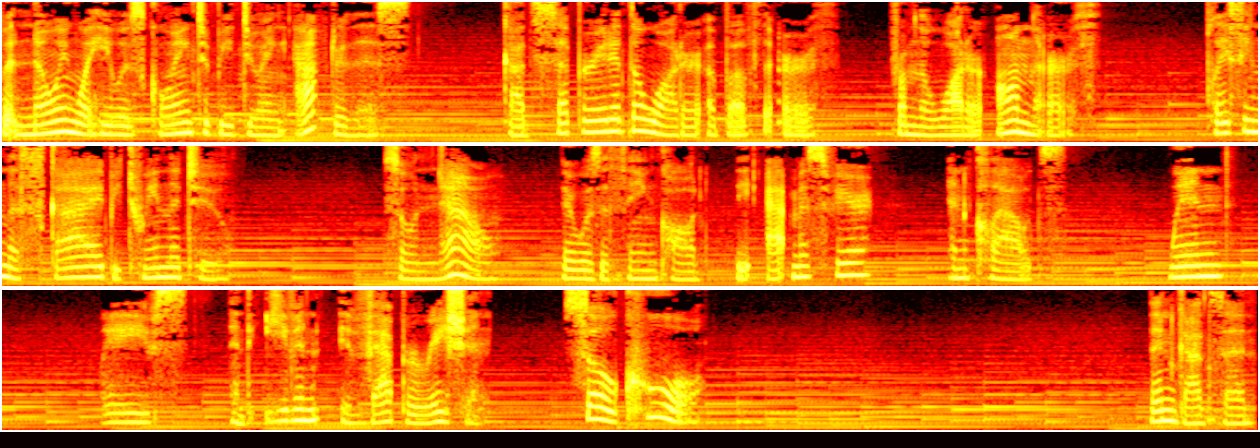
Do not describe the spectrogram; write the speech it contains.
But knowing what he was going to be doing after this, God separated the water above the earth from the water on the earth, placing the sky between the two. So now there was a thing called the atmosphere and clouds, wind, waves, and even evaporation. So cool! Then God said,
